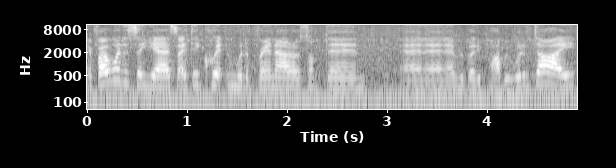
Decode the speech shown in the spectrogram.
If I were to say yes, I think Quentin would have ran out or something, and then everybody probably would have died.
